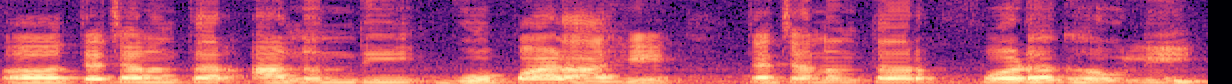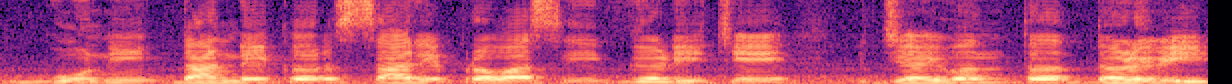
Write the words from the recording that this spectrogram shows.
त्याच्यानंतर आनंदी गोपाळ आहे. त्याच्यानंतर पडघवली गोनी दांडेकर सारे प्रवासी गडीचे जयवंत दळवी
